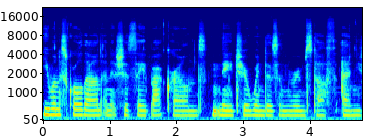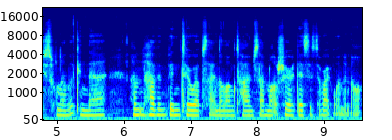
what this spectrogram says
you want to scroll down and it should say backgrounds, nature, windows and room stuff and you just want to look in there I haven't been to a website in a long time, so I'm not sure if this is the right one or not.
